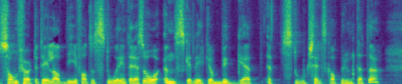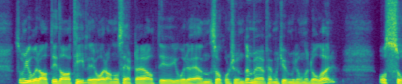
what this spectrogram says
som førte til at de fattet stor interesse og ønsket virkelig å bygge et, et, stort selskap rundt dette. Som gjorde at de da tidligere i år annonserte at de gjorde en såkornsrunde med 25 millioner dollar. Og så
